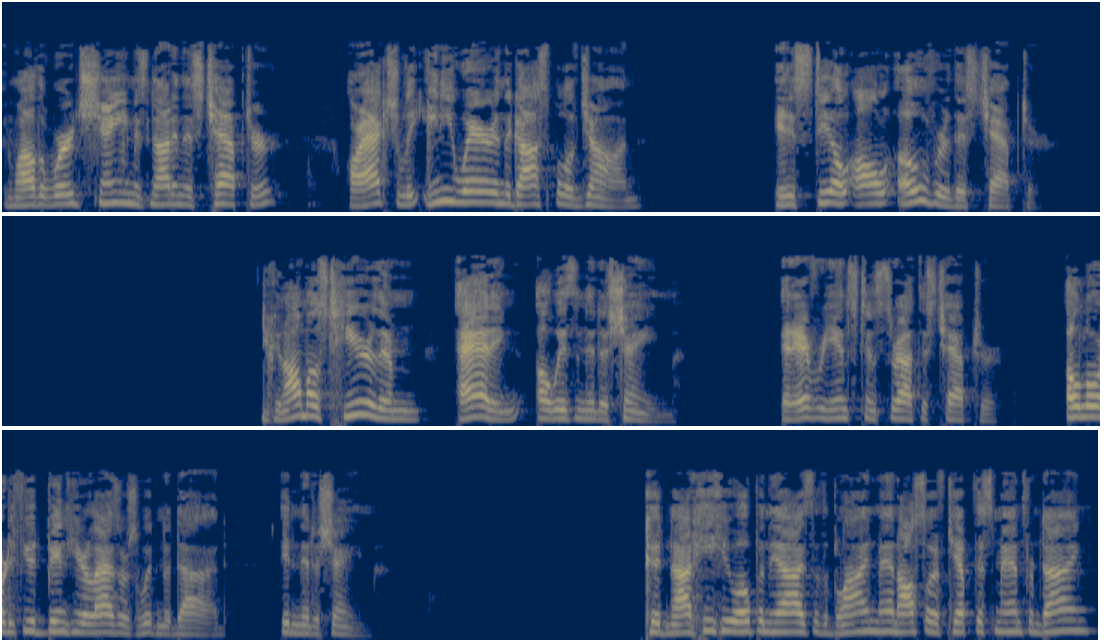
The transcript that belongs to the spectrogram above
And while the word shame is not in this chapter, or actually anywhere in the Gospel of John, it is still all over this chapter. You can almost hear them adding, Oh, isn't it a shame? At every instance throughout this chapter. Oh Lord, if you'd been here, Lazarus wouldn't have died. Isn't it a shame? Could not he who opened the eyes of the blind man also have kept this man from dying?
